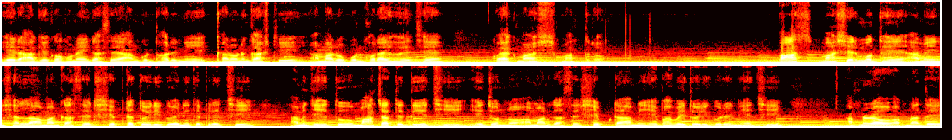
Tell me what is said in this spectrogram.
এর আগে কখনো এই গাছে আঙ্গুর ধরেনি, কারণ গাছটি আমার রোপণ করাই হয়েছে কয়েক মাস মাত্র। পাঁচ মাসের মধ্যে আমি ইনশাল্লাহ আমার গাছের শেপটা তৈরি করে নিতে পেরেছি। আমি যেহেতু মাচাতে দিয়েছি এই জন্য আমার গাছের শেপটা আমি এভাবেই তৈরি করে নিয়েছি। আপনারাও আপনাদের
